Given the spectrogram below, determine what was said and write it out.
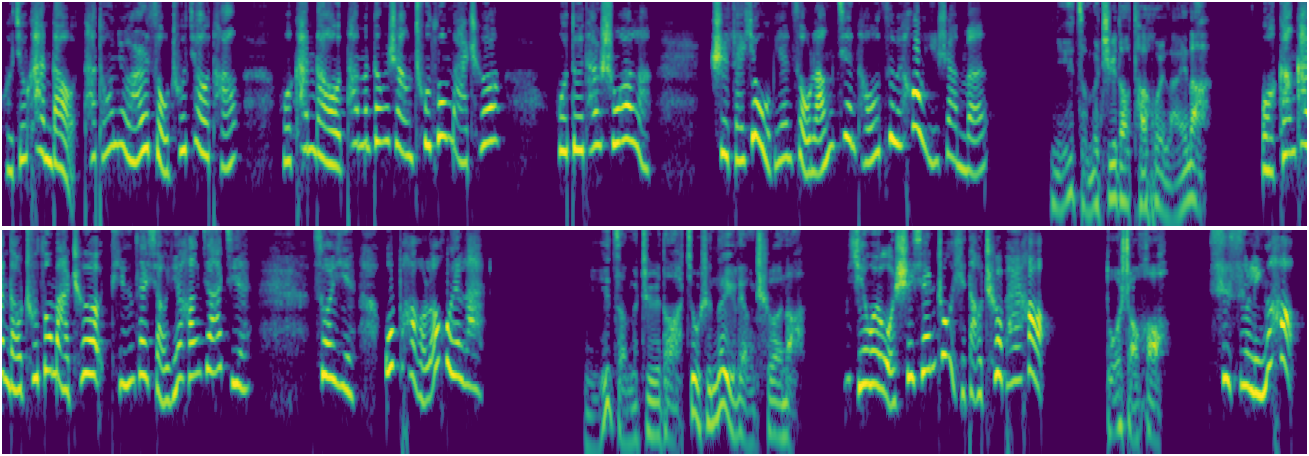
我就看到他同女儿走出教堂。我看到他们登上出租马车。我对他说了：“是在右边走廊尽头最后一扇门。”你怎么知道他会来呢？我刚看到出租马车停在小银行家街。所以我跑了回来。你怎么知道就是那辆车呢？因为我事先注意到车牌号。多少号？四四零号。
